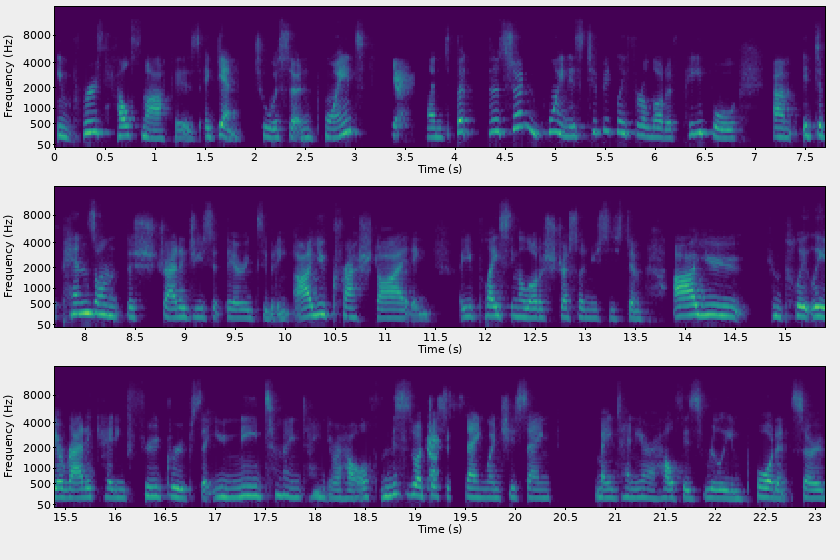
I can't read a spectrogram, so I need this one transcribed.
improve health markers again to a certain point. Yeah. And but the certain point is typically for a lot of people um, it depends on the strategies that they're exhibiting. Are you crash dieting? Are you placing a lot of stress on your system? Are you completely eradicating food groups that you need to maintain your health? And this is what yeah. jess is saying when she's saying maintaining her health is really important. So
